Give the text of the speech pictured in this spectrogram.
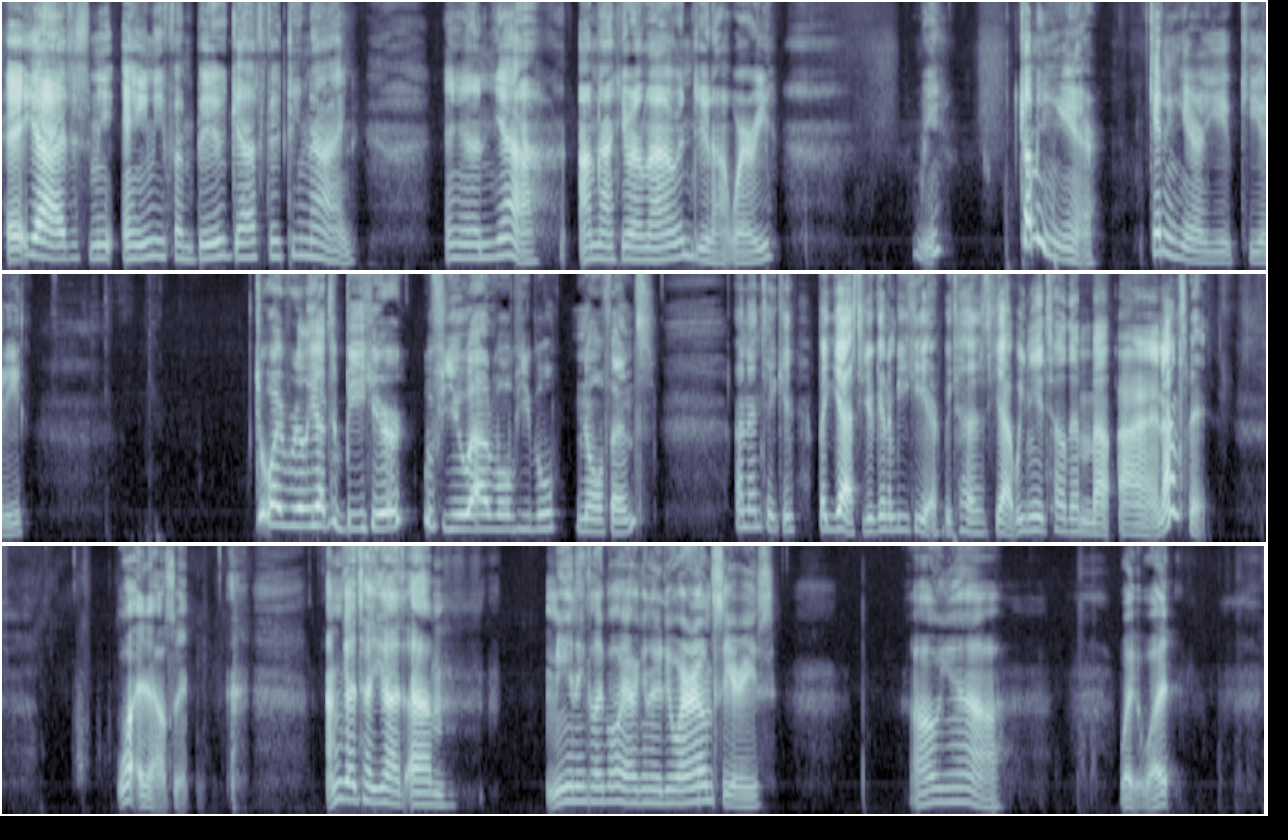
Hey guys, it's me, Amy from Boo Gas 59. And yeah, I'm not here alone, do not worry. We, come in here. Get in here, you cutie. Do I really have to be here with you out of all people? No offense. I'm not taking, but yes, you're gonna be here because, yeah, we need to tell them about our announcement. What announcement? I'm gonna tell you guys, um, me and Inkling Boy are gonna do our own series. Oh yeah. Wait, what?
